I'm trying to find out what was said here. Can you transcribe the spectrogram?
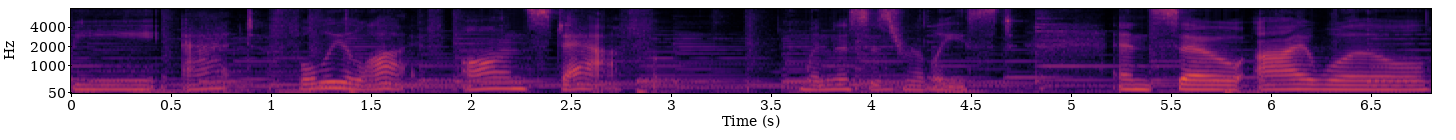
be at Fully Alive on staff when this is released. And so, I will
